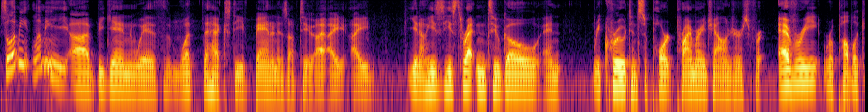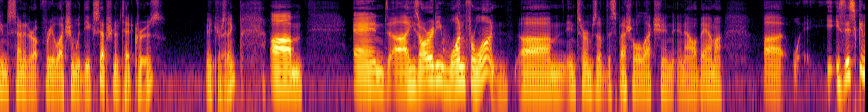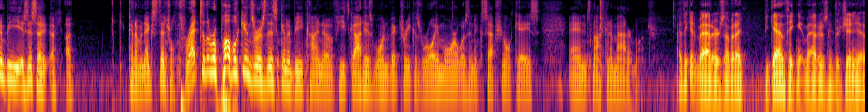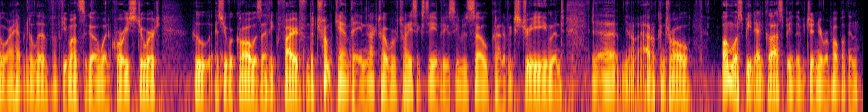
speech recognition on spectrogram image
So let me let me uh, begin with what the heck Steve Bannon is up to. I, I, I, you know, he's he's threatened to go and recruit and support primary challengers for every Republican senator up for election, with the exception of Ted Cruz. Interesting. Um, and uh, he's already one for one um, in terms of the special election in Alabama. Uh, is this going to be? Is this a, a, a kind of an existential threat to the Republicans, or is this going to be kind of he's got his one victory because Roy Moore was an exceptional case, and it's not going to matter much? I think it matters. I mean, I began thinking it matters in Virginia, where I happened to live a few months ago, when Corey Stewart, who, as you recall, was I think fired from the Trump campaign in October of 2016 because he was so kind of extreme and uh, you know out of control, almost beat Ed Gillespie in the Virginia Republican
